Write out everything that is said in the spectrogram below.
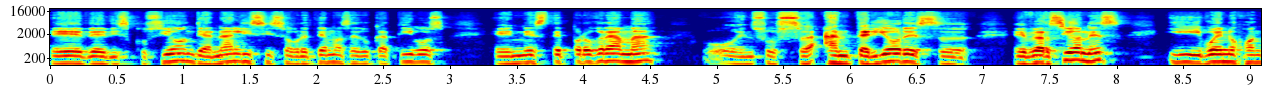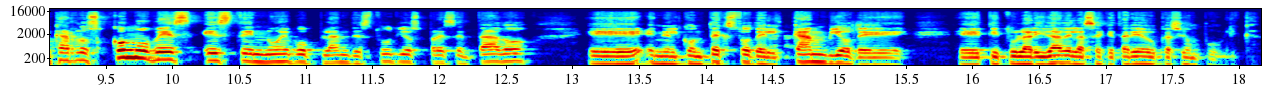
eh, de discusión, de análisis sobre temas educativos en este programa o en sus anteriores eh, versiones. Y bueno, Juan Carlos, ¿cómo ves este nuevo plan de estudios presentado eh, en el contexto del cambio de titularidad de la Secretaría de Educación Pública?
